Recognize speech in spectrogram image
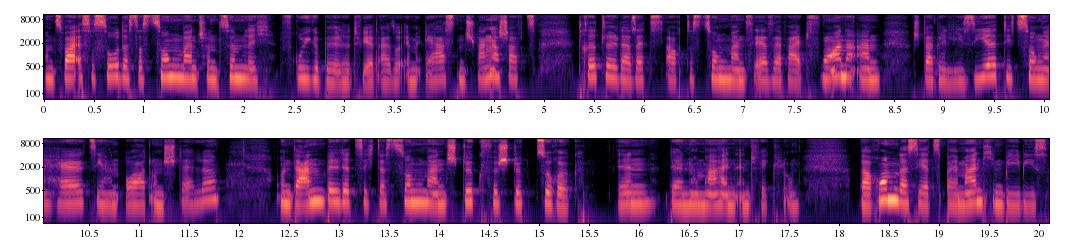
Und zwar ist es so, dass das Zungenband schon ziemlich früh gebildet wird. Also im ersten Schwangerschaftsdrittel, da setzt auch das Zungenband sehr, sehr weit vorne an, stabilisiert die Zunge, hält sie an Ort und Stelle. Und dann bildet sich das Zungenband Stück für Stück zurück in der normalen Entwicklung. Warum das jetzt bei manchen Babys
